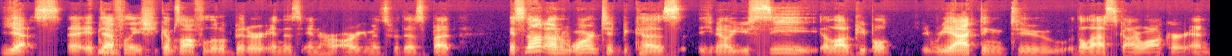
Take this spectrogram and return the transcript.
Yes, Uh, it Mhm. definitely. She comes off a little bitter in this in her arguments with this, but it's not unwarranted because you know you see a lot of people reacting to the last Skywalker and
